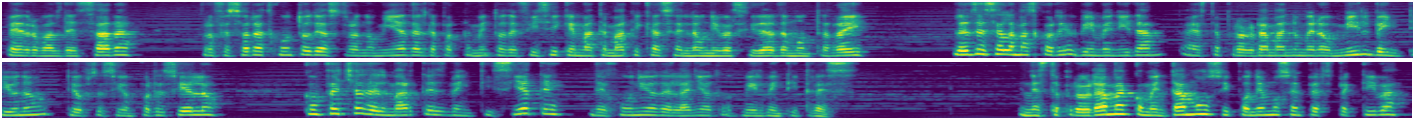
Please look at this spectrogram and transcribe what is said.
Pedro Valdez profesor adjunto de astronomía del Departamento de Física y Matemáticas en la Universidad de Monterrey, les deseo la más cordial bienvenida a este programa número 1021 de Obsesión por el Cielo, con fecha del martes 27 de junio del año 2023. En este programa comentamos y ponemos en perspectiva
